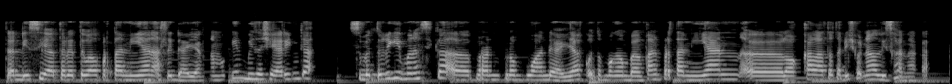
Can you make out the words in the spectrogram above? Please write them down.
tradisi atau ritual pertanian asli Dayak. Nah mungkin bisa sharing Kak, sebetulnya gimana sih Kak e, peran perempuan Dayak untuk mengembangkan pertanian e, lokal atau tradisional di sana Kak?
